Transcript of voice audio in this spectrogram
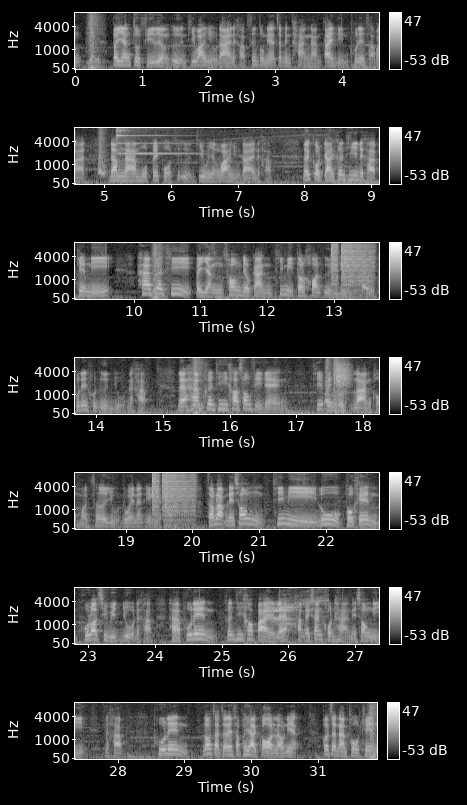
ไปยังจุดสีเหลืองอื่นที่ว่างอยู่ได้นะครับ ซึ่งตรงนี้จะเป็นทางน้ำใต้ดิน ผู้เล่นสามารถดำน้ำมุดไปโผล่ที่อื่นที่ยังว่างอยู่ได้นะครับ และกฎการเคลื่อนที่นะครับ เกมนี้ ห้ามเคลื่อนที่ไปยังช่องเดียวกันที่มีตัวละครอื่นอยู่หรือผู้เล่นคนอื่นอยู่นะครับและห้ามเคลื่อนที่เข้าช่องสีแดงที่เป็นจุดรางของมอนสเตอร์อยู่ด้วยนั่นเองนะครับสำหรับในช่องที่มีรูปโทเค็นผู้รอดชีวิตอยู่นะครับหากผู้เล่นเคลื่อนที่เข้าไปและทำแอคชั่นค้นหาในช่องนี้นะครับผู้เล่นนอกจากจะได้ทรัพยากรแล้วเนี่ยก็จะนำโทเค็น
